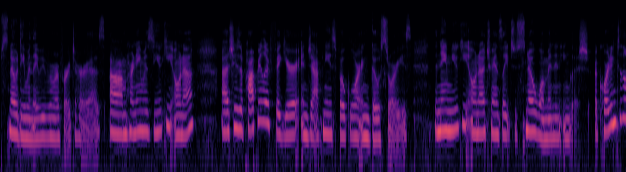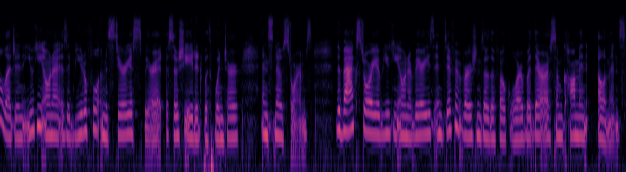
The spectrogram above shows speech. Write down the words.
snow demon, they've even referred to her as. Um, her name is Yuki Onna. Uh, she's a popular figure in Japanese folklore and ghost stories. The name Yuki Onna translates to snow woman in English. According to the legend, Yuki Onna is a beautiful and mysterious spirit associated with winter and snowstorms. The backstory of Yuki Onna varies in different versions of the folklore, but there are some common elements.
